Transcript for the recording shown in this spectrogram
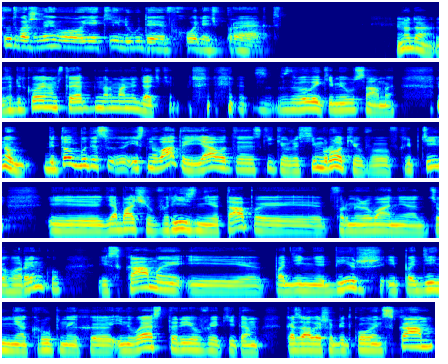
Тут важливо, які люди входять в проект. Ну да, за біткоїном стоять нормальні дядьки з, з великими усами. Ну, біток буде існувати. Я от е, скільки вже сім років в крипті, і я бачив різні етапи формування цього ринку. І сками, і падіння бірж, і падіння крупних е, інвесторів, які там казали, що біткоін скам,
